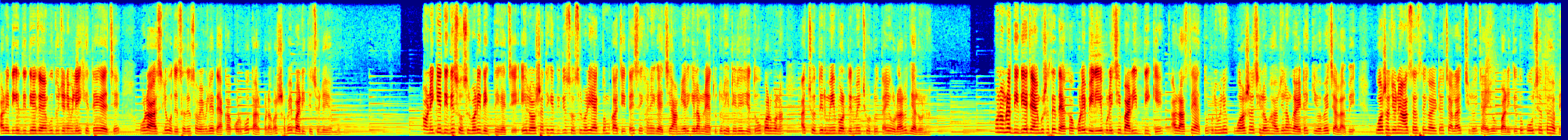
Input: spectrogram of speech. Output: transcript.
আর এদিকে দিদি আর জামাইবু দুজনে মিলেই খেতে গেছে। ওরা আসলে ওদের সাথে সবাই মিলে দেখা করব, তারপর আবার সবাই বাড়িতে চলে যাব। অনেকে দিদি শ্বশুরবাড়ি দেখতে গেছে। এই লসা থেকে দিদি শ্বশুরবাড়ি একদম কাছে, তাই সেখানে গেছে। আমি আর গেলাম না, এত দূর হেঁটে হেঁটে যেতেও পারব না। আর ছোদ্দির মেয়ে, বড়দের মেয়ে ছোট, তাই ওরা আর গেল না। এখন আমরা দিদি আর জামাইবুর সাথে দেখা করে বেরিয়ে পড়েছি বাড়ির দিকে। আর রাস্তায় এত পরিমাণে কুয়াশা ছিল, ভাবছিলাম গাড়িটা কীভাবে চালাবে। কুয়াশার জন্য আস্তে আস্তে গাড়িটা চালাচ্ছিল, যাই হোক বাড়িতে তো পৌঁছাতে হবে।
